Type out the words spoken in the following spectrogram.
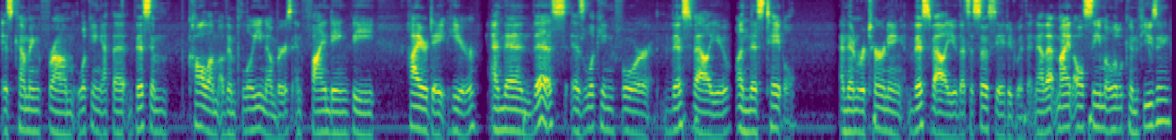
is coming from looking at the this column of employee numbers and finding the hire date here. And then this is looking for this value on this table and then returning this value that's associated with it. Now that might all seem a little confusing.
